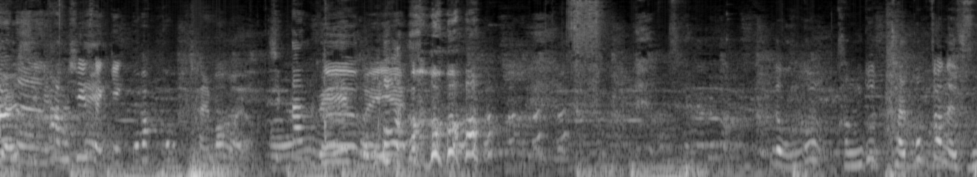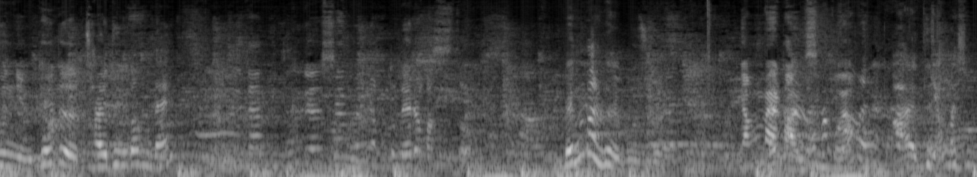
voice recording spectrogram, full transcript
열심히 식단은 하는데. 삼시세끼 꼬박꼬박 잘 먹어요. 식단 그 외에 뭐 외에 근데 운동 강도 잘 뽑잖아요 주은님 배드 잘 들던데 그게 수행 능력도 내려갔어. 맨발로 해보죠 양말도 안 신고요? 아그 양말 신고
